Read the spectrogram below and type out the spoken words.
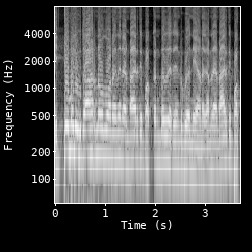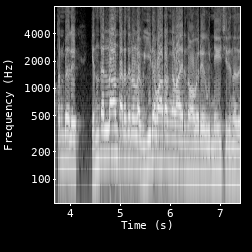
ഏറ്റവും വലിയ ഉദാഹരണം എന്ന് പറയുന്നത് രണ്ടായിരത്തി പത്തൊൻപത് തെരഞ്ഞെടുപ്പ് തന്നെയാണ്. കാരണം രണ്ടായിരത്തി പത്തൊൻപതിൽ എന്തെല്ലാം തരത്തിലുള്ള വീരവാദങ്ങളായിരുന്നു അവർ ഉന്നയിച്ചിരുന്നത്.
